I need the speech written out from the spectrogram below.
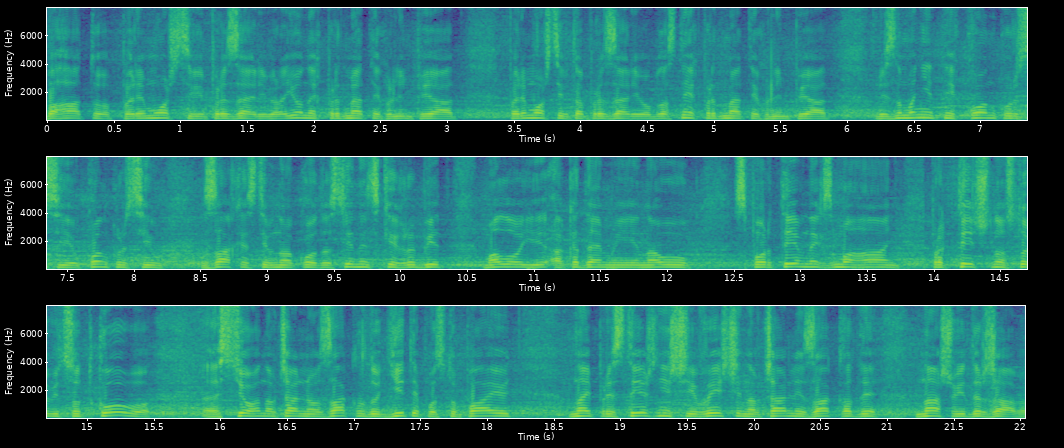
багато переможців і призерів районних предметних олімпіад, переможців та призерів обласних предметних олімпіад, різноманітних конкурсів, конкурсів захистів науково-дослідницьких робіт Малої академії наук, спортивних змагань. Практично 100% е, з цього навчального закладу діти поступають в найпрестижніші вищі навчальні заклади нашої держави.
